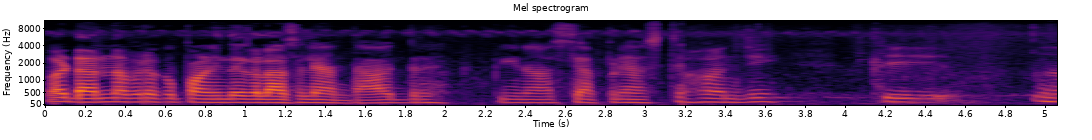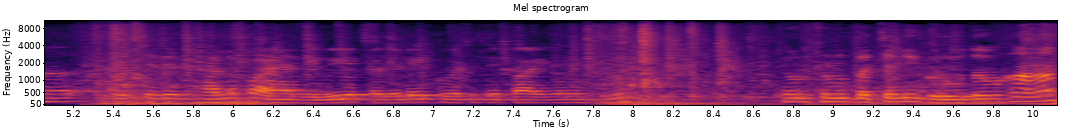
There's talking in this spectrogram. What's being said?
ਪਰ ਡਰ ਨਾ ਫਿਰ ਇੱਕ ਪਾਣੀ ਦਾ ਗਲਾਸ ਲਿਆਂਦਾ ਉਧਰ, ਪੀਣ ਵਾਸਤੇ, ਆਪਣੇ ਵਾਸਤੇ। ਹਾਂਜੀ, ਤੇ ਬੱਚੇ ਦੇ ਠੱਲ ਪਾ ਜਾਂਦੇ ਵੀ ਆਪਾਂ ਜਿਹੜੇ ਇੱਕ ਬੱਚੇ ਦੇ ਪਾਏ ਹੋਣੇ ਸੀ। ਤੇ ਹੁਣ ਤੁਹਾਨੂੰ ਬੱਚਿਆਂ ਦੀ ਗਰੋਥ ਵਿਖਾਵਾਂ,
